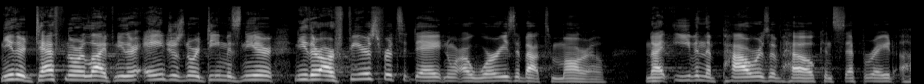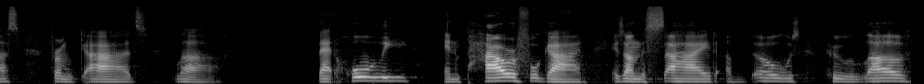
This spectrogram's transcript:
Neither death nor life, neither angels nor demons, neither, neither our fears for today nor our worries about tomorrow. Not even the powers of hell can separate us from God's love. That holy and powerful God is on the side of those who love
